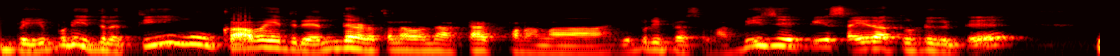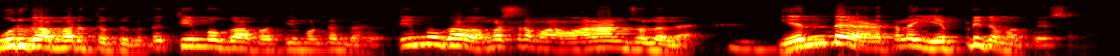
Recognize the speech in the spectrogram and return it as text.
இப்போ எப்படி இதில் திமுகவை இதில் எந்த இடத்துல வந்து அட்டாக் பண்ணலாம்? எப்படி பேசலாம்? பிஜேபியை சைடாக தொட்டுக்கிட்டு ஊர்கா மாதிரி தொட்டுக்கிட்டு திமுக பற்றி மட்டும் பேசலாம் திமுக விமர்சனம் பண்ண வேணாம்னு சொல்லலை. எந்த இடத்துல எப்படி நம்ம பேசணும்?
